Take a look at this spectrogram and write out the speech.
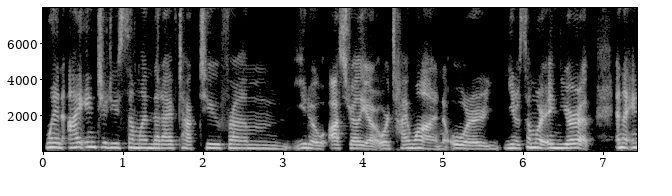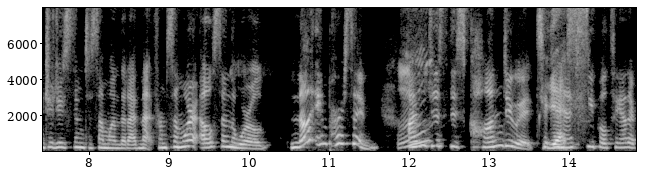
when I introduce someone that I've talked to from, you know, Australia or Taiwan or you know somewhere in Europe and I introduce them to someone that I've met from somewhere else in the world, not in person. Mm-hmm. I'm just this conduit to yes. connect people together.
